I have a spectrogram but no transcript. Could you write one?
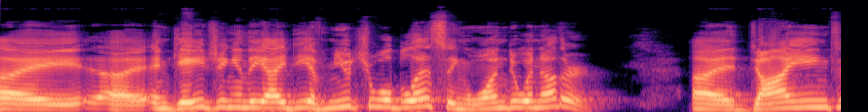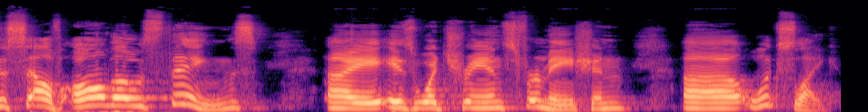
uh, uh, engaging in the idea of mutual blessing one to another, uh, dying to self. All those things uh, is what transformation uh, looks like.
